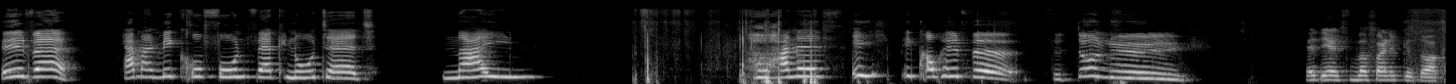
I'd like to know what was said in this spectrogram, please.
Hilfe! Ich habe mein Mikrofon verknotet. Nein. Oh, Hannes, ich, ich brauche Hilfe. Zitter nicht. Hätte er jetzt wahrscheinlich gesagt.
